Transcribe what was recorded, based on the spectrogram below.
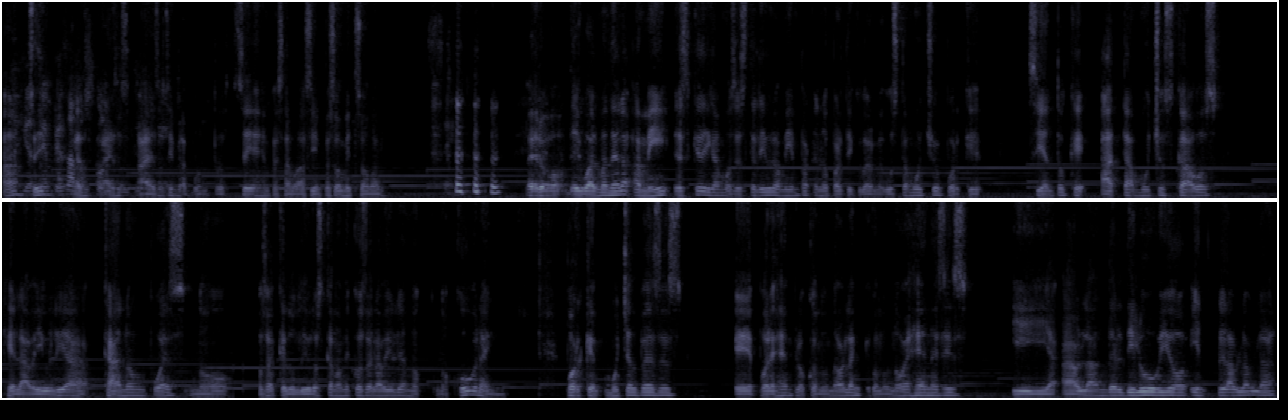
Ah, sí, a eso, sí me apunto. Sí, empezamos, así empezó Midsommar. Pero de igual manera, a mí es que, digamos, este libro a mí en lo particular me gusta mucho porque siento que ata muchos cabos que la Biblia canon, pues, no, o sea, que los libros canónicos de la Biblia no, no cubren. Porque muchas veces, eh, por ejemplo, cuando uno, habla, cuando uno ve Génesis y hablan del diluvio y bla, bla, bla,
